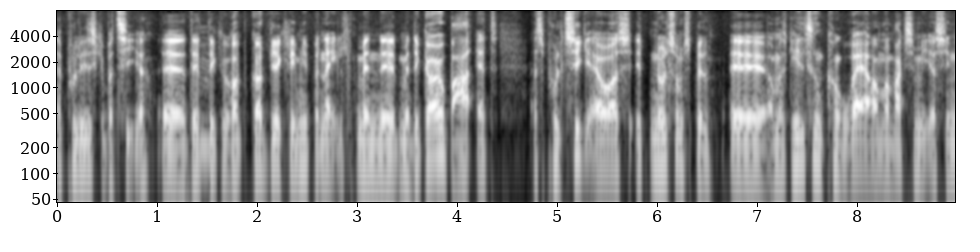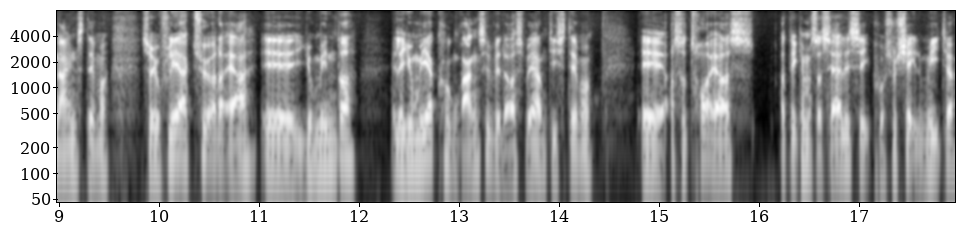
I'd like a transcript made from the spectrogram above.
af politiske partier. Øh, det, mm. det kan godt, godt virke rimelig banalt, men, øh, men det gør jo bare, at altså, politik er jo også et nulsumspil, øh, og man skal hele tiden konkurrere om at maksimere sine egne stemmer. Så jo flere aktører der er, øh, jo mindre eller jo mere konkurrence vil der også være om de stemmer. Øh, og så tror jeg også, og det kan man så særligt se på sociale medier,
